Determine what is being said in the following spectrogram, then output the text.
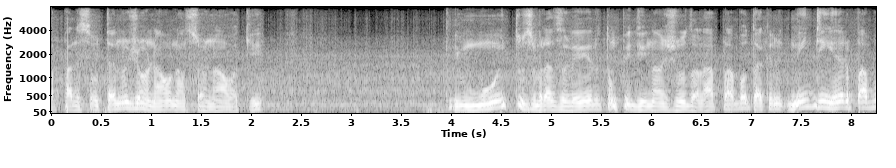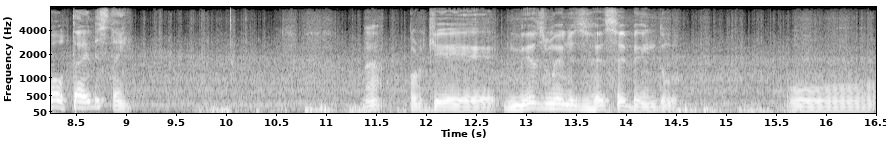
apareceu até no Jornal Nacional aqui, que muitos brasileiros estão pedindo ajuda lá para voltar, que nem dinheiro para voltar eles têm? Porque mesmo eles recebendo o,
